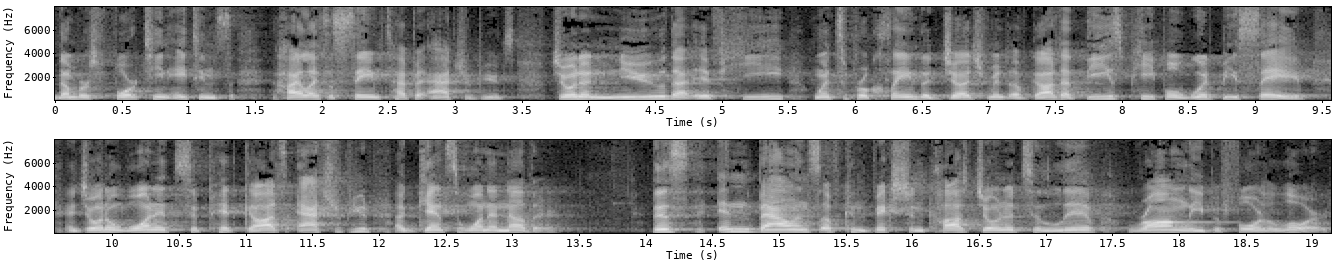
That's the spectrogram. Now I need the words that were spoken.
Numbers 14, 18 highlights the same type of attributes. Jonah knew that if he went to proclaim the judgment of God, that these people would be saved. And Jonah wanted to pit God's attribute against one another. This imbalance of conviction caused Jonah to live wrongly before the Lord.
